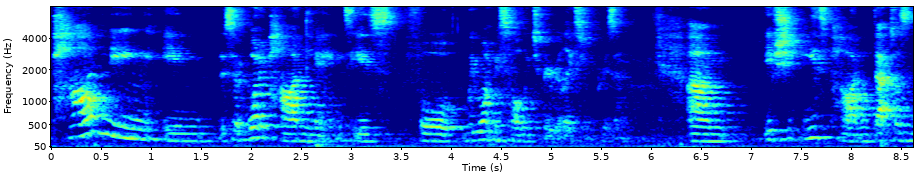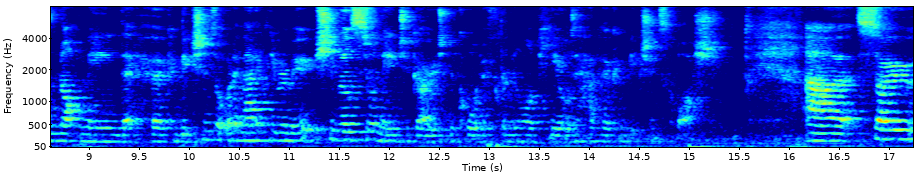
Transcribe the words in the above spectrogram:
pardoning in so what a pardon means is for we want Miss Folbigg to be released from prison. Um, if she is pardoned, that does not mean that her convictions are automatically removed. She will still need to go to the Court of Criminal Appeal to have her convictions quashed. Uh, so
